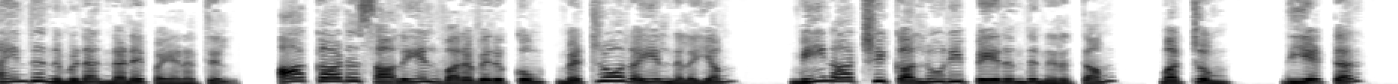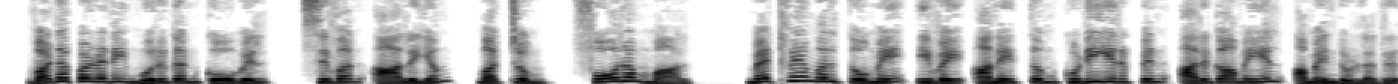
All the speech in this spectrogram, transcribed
ஐந்து நிமிட நடைப்பயணத்தில் ஆற்காடு சாலையில் வரவிருக்கும் மெட்ரோ ரயில் நிலையம் மீனாட்சி கல்லூரி பேருந்து நிறுத்தம் மற்றும் தியேட்டர் வடபழனி முருகன் கோவில் சிவன் ஆலயம் மற்றும் ஃபோரம் மால். மெட்வே மருத்துவமே இவை அனைத்தும் குடியிருப்பின் அருகாமையில் அமைந்துள்ளது.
